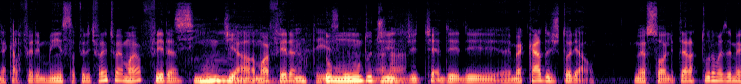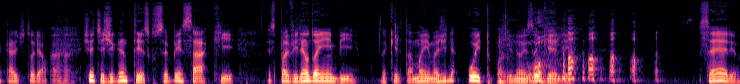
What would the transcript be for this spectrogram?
Aquela feira imensa. A feira de Frankfurt é a maior feira Sim, mundial, a maior feira do mundo de, uhum. de, de, de, de eh, mercado editorial. Não é só literatura, mas é mercado editorial. Uhum. Gente, é gigantesco. Se você pensar que esse pavilhão do IMB, daquele tamanho, imagine oito pavilhões daquele. Sério.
